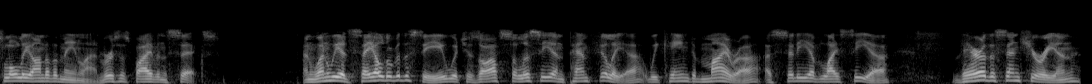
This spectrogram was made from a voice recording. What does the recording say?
slowly onto the mainland. Verses 5 and 6. And when we had sailed over the sea, which is off Cilicia and Pamphylia, we came to Myra, a city of Lycia. There the centurion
